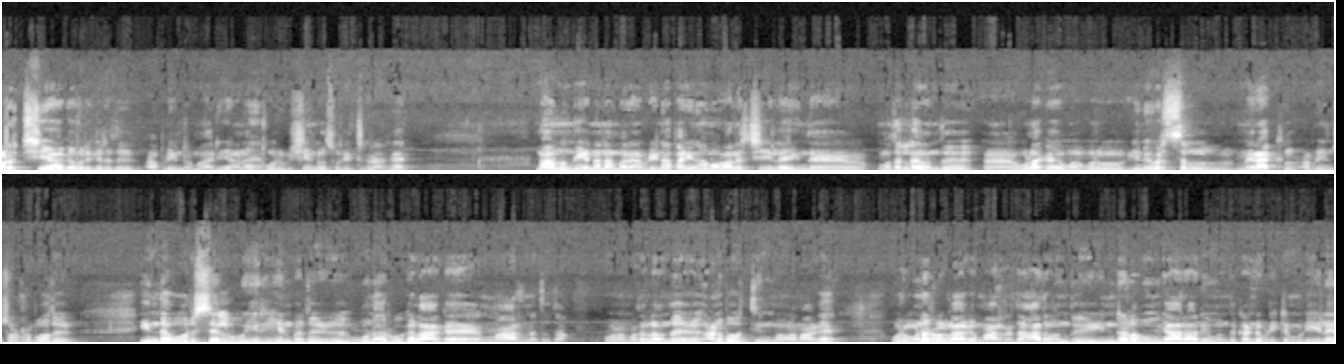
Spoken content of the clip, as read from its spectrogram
தொடர்ச்சியாக வருகிறது அப்படின்ற மாதிரியான ஒரு விஷயங்கள் சொல்லிட்டுருக்குறாங்க நான் வந்து என்ன நம்புகிறேன் அப்படின்னா பரிணாம வளர்ச்சியில் இந்த முதல்ல வந்து உலக ஒரு யூனிவர்சல் மிராக்கிள் அப்படின்னு சொல்கிற போது இந்த ஒரு செல் உயிரி என்பது உணர்வுகளாக மாறினது தான் முதல்ல வந்து அனுபவத்தின் மூலமாக ஒரு உணர்வுகளாக மாறினது தான் அதை வந்து இன்றளவும் யாராலையும் வந்து கண்டுபிடிக்க முடியல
